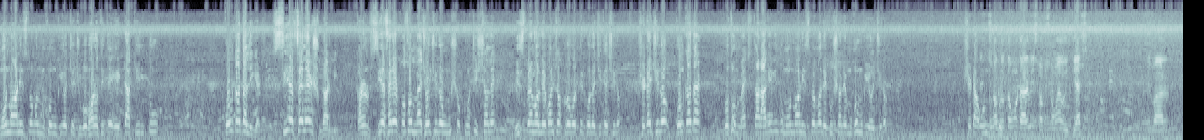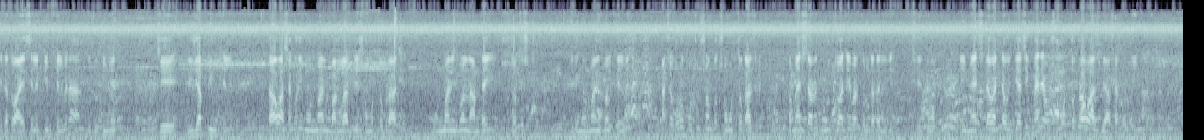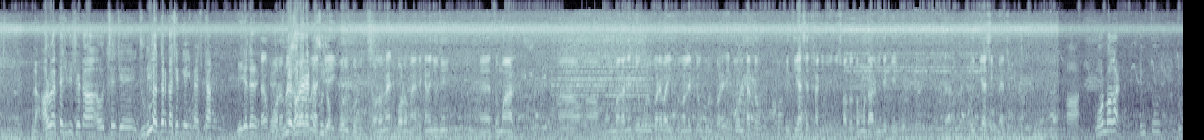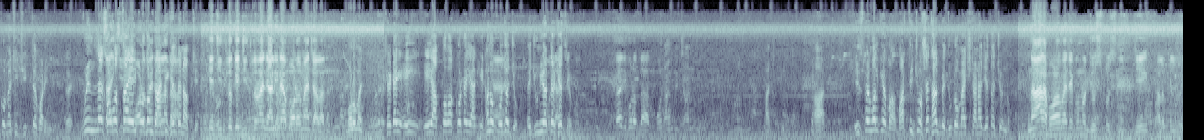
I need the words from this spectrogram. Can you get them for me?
মোহনবাগান ইস্টবেঙ্গল মুখোমুখি হচ্ছে যুব ভারতীতে। এটা কিন্তু কলকাতা লিগের সিএফএল এর ডার্বি কারণ সিএফএল এর প্রথম ম্যাচ হয়েছিল উনিশশো পঁচিশ সালে। ইস্টবেঙ্গল নেপাল চক্রবর্তীর গোলে জিতেছিল। সেটাই ছিল কলকাতার প্রথম ম্যাচ তার আগে কিন্তু মোহনবাগান ইস্টবেঙ্গল একুশ সালে মুখোমুখি হয়েছিল। সেটা অন্যতম ডার্বি সবসময় ঐতিহাসিক। এবার এটা তো আইএসএল এর টিম খেলবে না। দুটো টিমের যে রিজার্ভ টিম খেলবে। তাও আশা করি মনমান বাংলার যে সমর্থকরা আছে মনমান ইজমাল নামটাই যথেষ্ট। যদি মনমান ইজমাল খেলবে আশা করব প্রচুর সংখ্যক সমর্থক আসবে। তো ম্যাচটা অনেক গুরুত্ব আছে এবার কলকাতা লিগে। সেহেতু এই ম্যাচটাও একটা ঐতিহাসিক ম্যাচ এবং সমর্থকরাও আসবে আশা করব এই না আরও একটা জিনিস যেটা হচ্ছে যে জুনিয়রদের কাছে কি এই ম্যাচটা নিজেদের তুলে ম্যাচ ধরার একটা সুযোগ? গোল করুক। বড় ম্যাচ বড় ম্যাচ। এখানে যদি তোমার মোহনবাগানের কেউ গোল করে বা ইস্টবেঙ্গলের কেউ গোল করে এই গোলটা তো ইতিহাসে থাকবে যে শততম ডার্বিতে কে গোল করে। ঐতিহাসিক ম্যাচ মোহনবাগান কিন্তু দুটো ম্যাচই জিততে পারেনি। উইনলেস অবস্থায় এই প্রথম ডার্বি খেলতে নামছে। কে জিতলো কে জিতলো না জানি না বড় ম্যাচ আলাদা। বড় ম্যাচ। সেটাই এই এই আত্মবাক্যটাই এখানেও হ্যাঁ। প্রযোজ্য এই জুনিয়রদের ক্ষেত্রে। আচ্ছা। আর ইস্ট বেঙ্গল কি বাড়তি জোশে থাকবে দুটো ম্যাচ টানা জেতার জন্য? না না, বড় ম্যাচে কোনো জোশ ফোস নেই। যে ভালো খেলবে।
